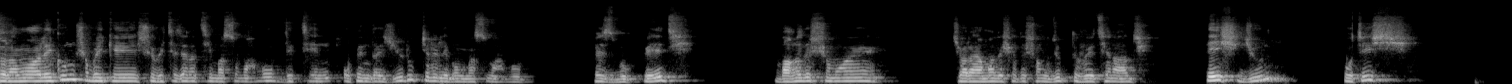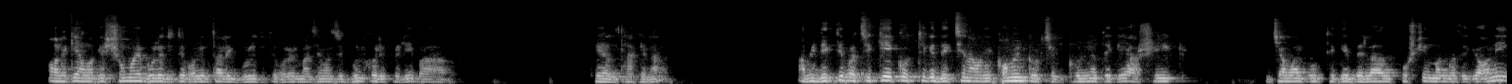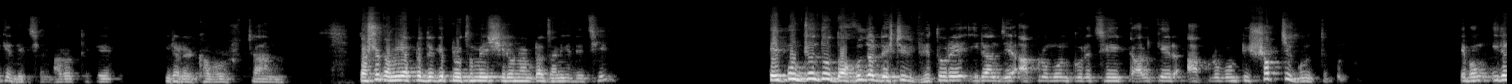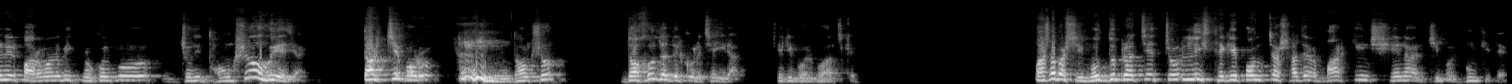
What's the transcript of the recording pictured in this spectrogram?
আসসালামু আলাইকুম। সবাইকে শুভেচ্ছা জানাচ্ছি মাসু মাহবুব। দেখছেন ওপেন দাইজ ইউটিউব চ্যানেল এবং মাসু মাহবুব ফেসবুক পেজ বাংলাদেশ সময় যারা আমাদের সাথে সংযুক্ত হয়েছেন আজ তেইশ জুন পঁচিশ। অনেকে আমাকে সময় বলে দিতে বলেন, তারিখ বলে দিতে বলেন, মাঝে মাঝে ভুল করে ফেলি বা খেয়াল থাকে না। আমি দেখতে পাচ্ছি কে থেকে দেখছেন আমাকে কমেন্ট করছেন। খুলনা থেকে আশিক জামালপুর থেকে বেলাল, পশ্চিমবঙ্গ থেকে অনেকে দেখছেন, ভারত থেকে ইরানের খবর চান। দর্শক, আমি আপনাদেরকে প্রথমে শিরোনামটা জানিয়ে দিচ্ছি। এই পর্যন্ত দখলদার দেশটির ভেতরে ইরান যে আক্রমণ করেছে, কালকের আক্রমণটি সবচেয়ে গুরুত্বপূর্ণ। এবং ইরানের পারমাণবিক প্রকল্প যদি ধ্বংস হয়ে যায়, তার চেয়ে বড় ধ্বংস দখলদারদের করেছে ইরান, সেটি বলব আজকে। পাশাপাশি মধ্যপ্রাচ্যে চল্লিশ থেকে পঞ্চাশ হাজার মার্কিন সেনার জীবন হুমকিতে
